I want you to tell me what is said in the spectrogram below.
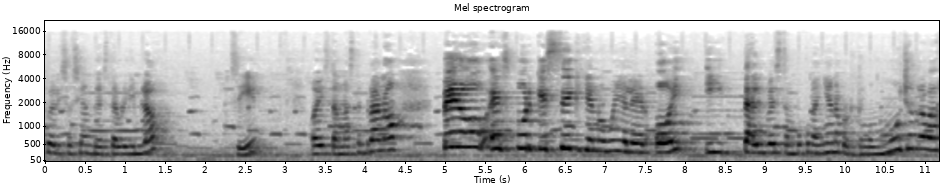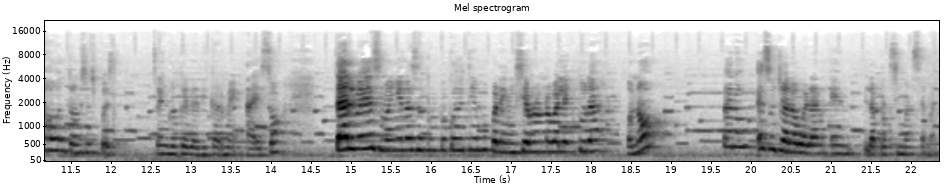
actualización de este Reading Blog. Sí, hoy está más temprano, pero es porque sé que ya no voy a leer hoy y tal vez tampoco mañana porque tengo mucho trabajo, entonces pues tengo que dedicarme a eso. Tal vez mañana saque un poco de tiempo para iniciar una nueva lectura o no, pero eso ya lo verán en la próxima semana.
